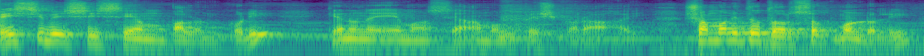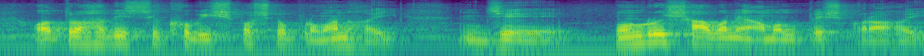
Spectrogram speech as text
বেশি বেশি শ্যাম পালন করি, কেননা এ মাসে আমল পেশ করা হয়। সম্মানিত দর্শক মণ্ডলী, অত্র হাদিসে খুব স্পষ্ট প্রমাণ হয় যে পনেরোই সাবানে আমল পেশ করা হয়,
